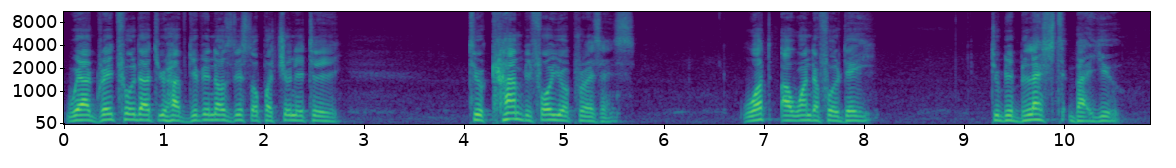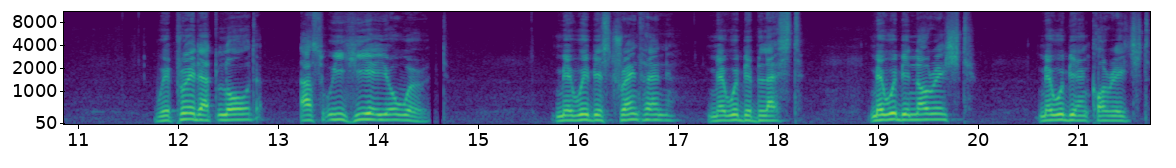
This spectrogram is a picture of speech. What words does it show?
we are grateful that you have given us this opportunity to come before your presence. What a wonderful day to be blessed by you. We pray that, Lord, as we hear your word, may we be strengthened, may we be blessed, may we be nourished, may we be encouraged,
